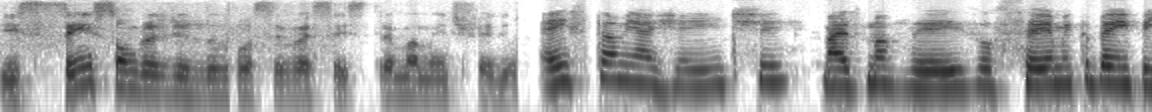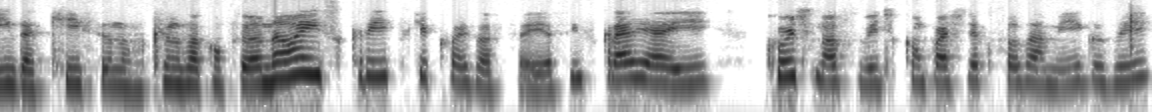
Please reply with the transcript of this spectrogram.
E sem sombra de dúvida, você vai ser extremamente feliz. É isso, então, minha gente. Mais uma vez, você é muito bem-vindo aqui, se que nos acompanhou. Não é inscrito, que coisa feia. Se inscreve aí, curte nosso vídeo, compartilha com seus amigos e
